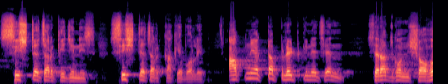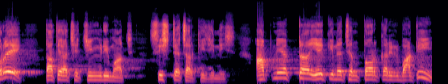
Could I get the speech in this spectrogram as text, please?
শিষ্টাচার কি জিনিস? শিষ্টাচার কাকে বলে? আপনি একটা প্লেট কিনেছেন সিরাজগঞ্জ শহরে, তাতে আছে চিংড়ি মাছ, শিষ্টাচার কি জিনিস? আপনি একটা এ কিনেছেন তরকারির বাটি,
